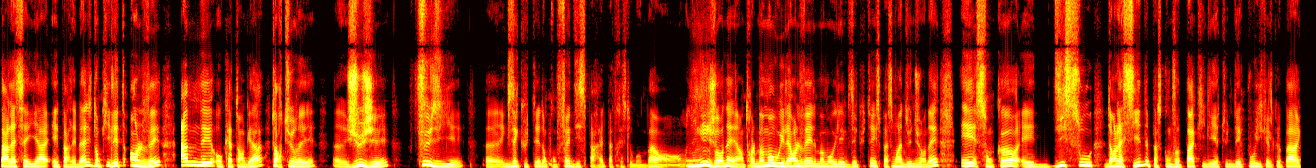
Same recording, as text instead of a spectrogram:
par la CIA et par les Belges. Donc il est enlevé, amené au Katanga, torturé, euh, jugé, fusillé. Euh, exécuté. Donc on fait disparaître Patrice Lumumba en une journée. Hein. Entre le moment où il est enlevé et le moment où il est exécuté, il se passe moins d'une journée. Et son corps est dissous dans l'acide parce qu'on ne veut pas qu'il y ait une dépouille quelque part et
